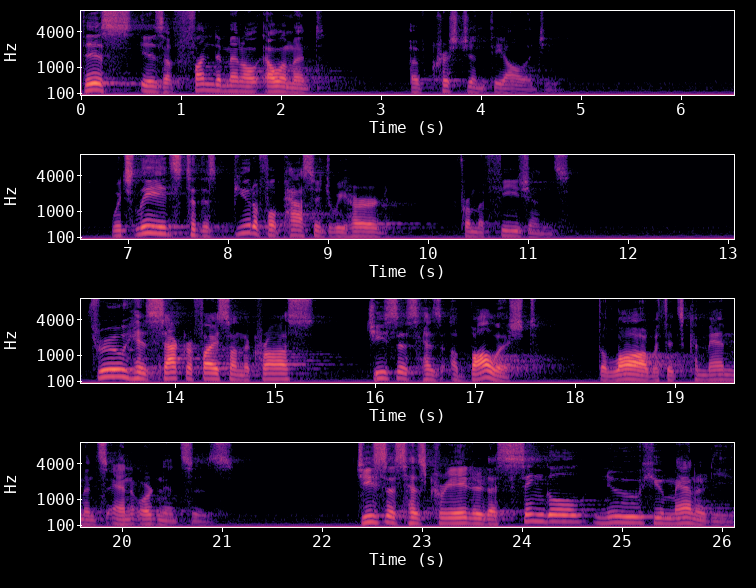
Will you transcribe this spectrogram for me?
This is a fundamental element of Christian theology, which leads to this beautiful passage we heard from Ephesians. Through his sacrifice on the cross, Jesus has abolished the law with its commandments and ordinances. Jesus has created a single new humanity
